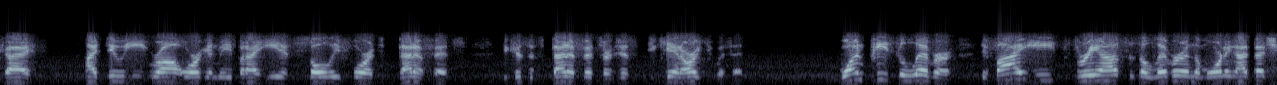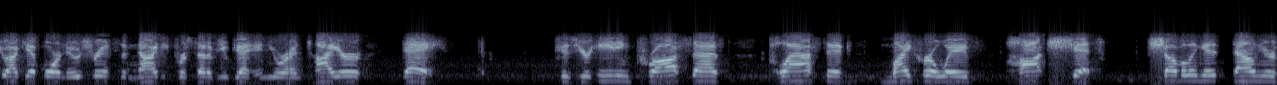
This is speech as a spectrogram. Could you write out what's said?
Okay? I do eat raw organ meat, but I eat it solely for its benefits because its benefits are just you can't argue with it. One piece of liver, if I eat three ounces of liver in the morning, I bet you I get more nutrients than 90% of you get in your entire day because you're eating processed plastic microwave hot shit, shoveling it down your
